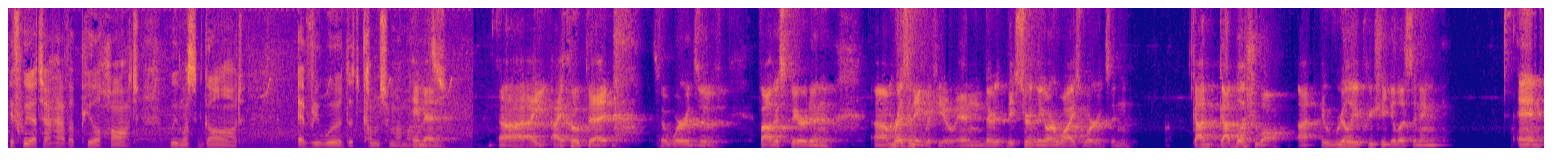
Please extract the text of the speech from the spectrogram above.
If we are to have a pure heart, we must guard every word that comes from our mouths. Amen. Uh, I, I hope that the words of Father Spirit and um, resonate with you, and they certainly are wise words. And God, God bless you all. Uh, I really appreciate you listening. And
